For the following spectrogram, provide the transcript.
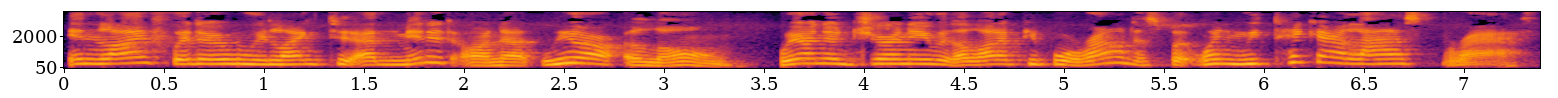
in life, whether we like to admit it or not, we are alone. We're on a journey with a lot of people around us, but when we take our last breath,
